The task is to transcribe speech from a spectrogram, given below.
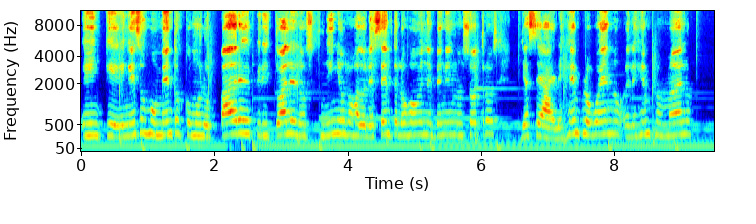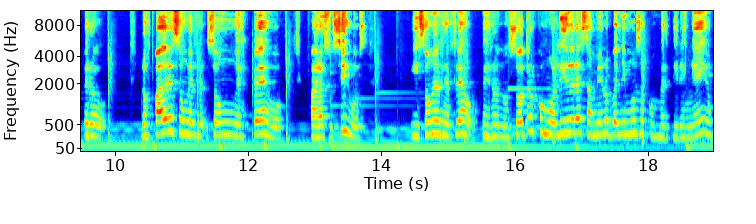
en que en esos momentos como los padres espirituales, los niños, los adolescentes, los jóvenes ven en nosotros ya sea el ejemplo bueno, el ejemplo malo, pero los padres son, el, son un espejo para sus hijos y son el reflejo, pero nosotros como líderes también los venimos a convertir en ellos.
